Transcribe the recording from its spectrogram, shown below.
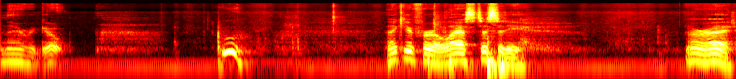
There we go. Whew. Thank you for elasticity. All right.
